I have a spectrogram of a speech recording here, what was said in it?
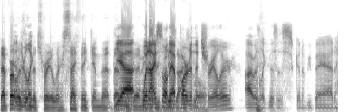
that part And was in like- the trailers, I think, and that. that yeah that when i saw that part eyes in the trailer i was like this is gonna be bad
